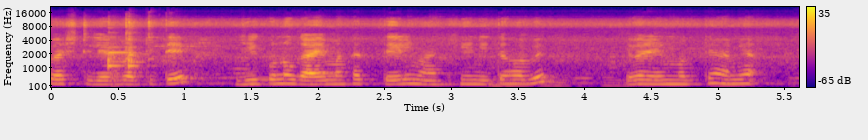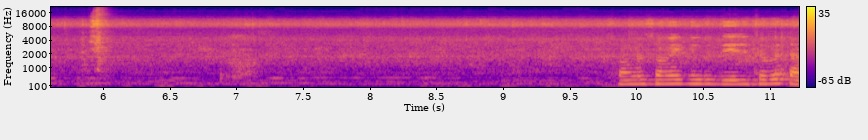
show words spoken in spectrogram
বা স্টিলের বাটিতে যে কোনো গায়ে মাখার তেল মাখিয়ে নিতে হবে। এবার এর মধ্যে আমি সঙ্গে সঙ্গে কিন্তু দিয়ে দিতে হবে, তা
